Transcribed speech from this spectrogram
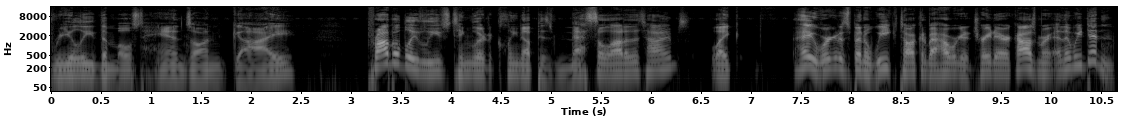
really the most hands on guy, probably leaves Tingler to clean up his mess a lot of the times. Like, hey, we're going to spend a week talking about how we're going to trade Eric Hosmer, and then we didn't.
